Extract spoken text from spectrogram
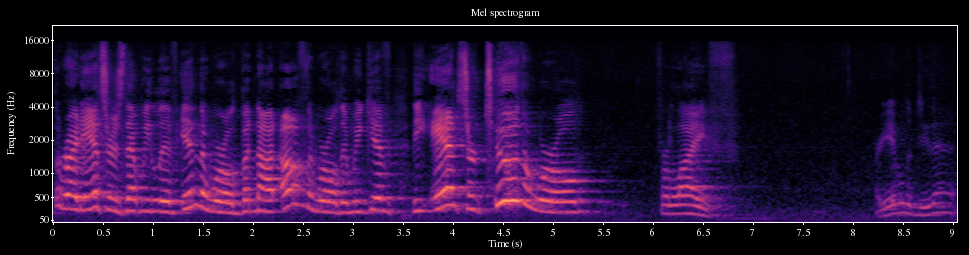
The right answer is that we live in the world, but not of the world, and we give the answer to the world for life. Are you able to do that?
